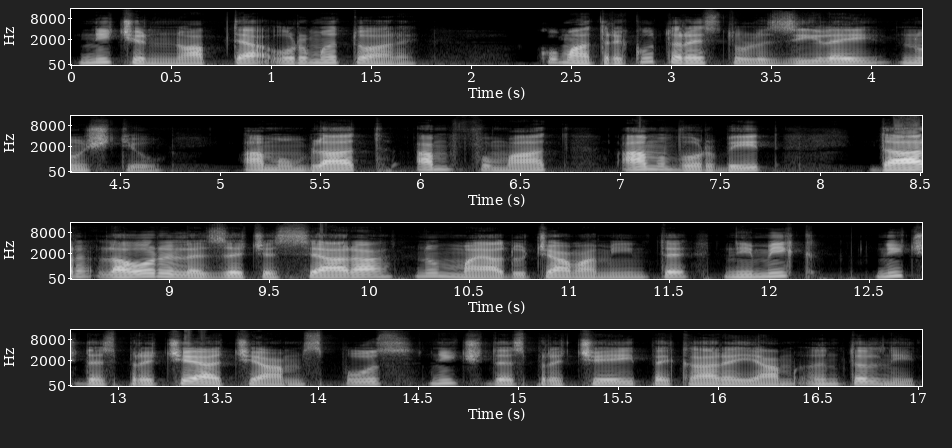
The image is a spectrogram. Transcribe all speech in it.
nici în noaptea următoare. Cum a trecut restul zilei, nu știu. Am umblat, am fumat, am vorbit, dar la orele 10 seara nu mai aduceam aminte nimic nici despre ceea ce am spus, nici despre cei pe care i-am întâlnit.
